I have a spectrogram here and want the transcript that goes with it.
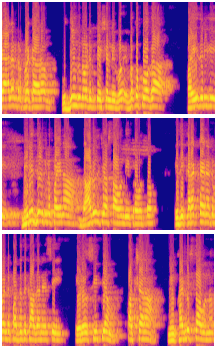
క్యాలెండర్ ప్రకారం ఉద్యోగ నోటిఫికేషన్లు ఇవ్వ ఇవ్వకపోగా పైదిరిగి నిరుద్యోగుల పైన దాడులు చేస్తా ఉంది ఈ ప్రభుత్వం. ఇది కరెక్ట్ అయినటువంటి పద్ధతి కాదనేసి ఈరోజు సిపిఎం పక్షాన మేము ఖండిస్తూ ఉన్నాం.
